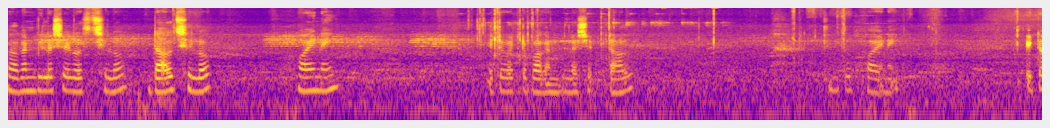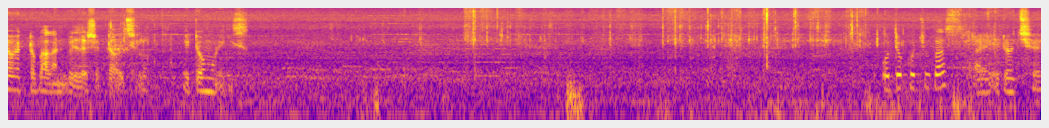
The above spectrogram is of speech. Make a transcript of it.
বাগান বিলাসের গাছ ছিল, ডাল ছিল, হয় নাই। এটাও একটা বাগান বিলাসের ডাল। কিন্তু হয় নাই। এটাও একটা বাগান বিলাসের ডাল ছিল। এটাও মরে গেছে। ওটা কচু গাছ আর এটা হচ্ছে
